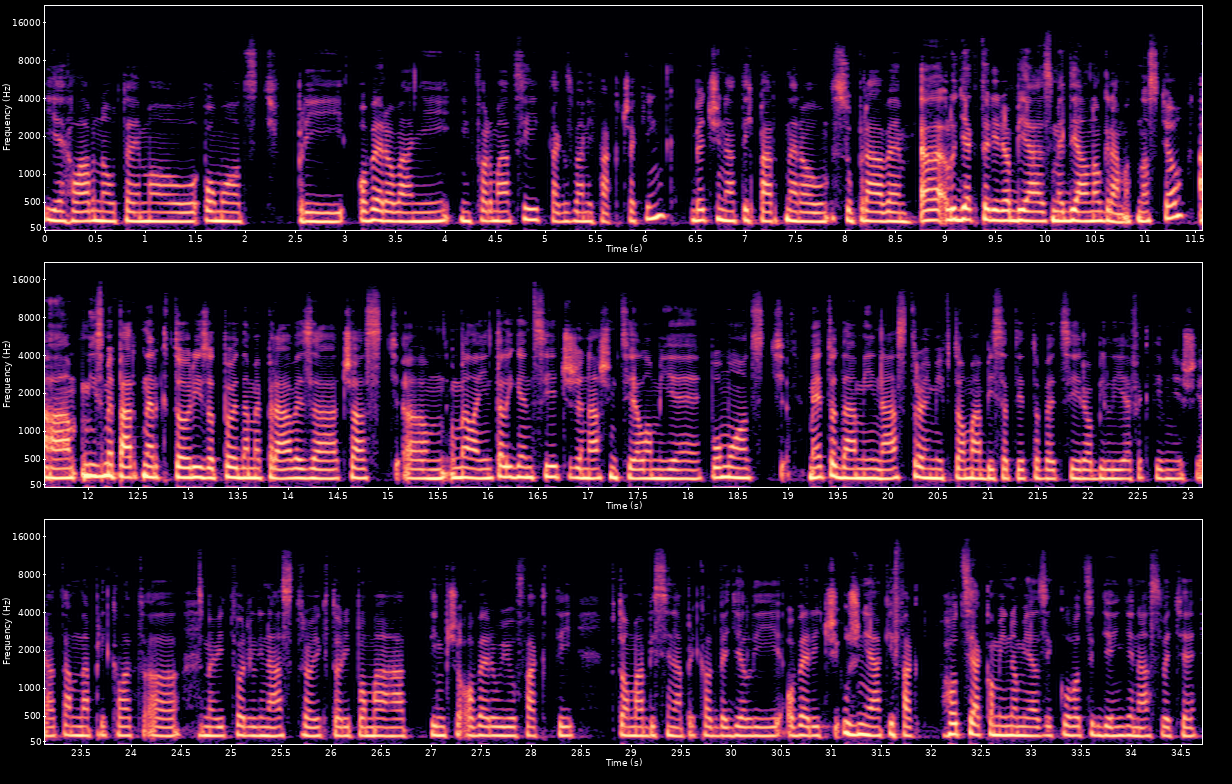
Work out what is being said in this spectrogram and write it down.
je hlavnou témou pomôcť pri overovaní informácií, tzv. fact-checking. Väčšina tých partnerov sú práve e, ľudia, ktorí robia s mediálnou gramotnosťou. A my sme partner, ktorý zodpovedáme práve za časť um, umelej inteligencie, čiže našim cieľom je pomôcť metodami, nástrojmi v tom, aby sa tieto veci robili efektívnejšie. A tam napríklad uh, sme vytvorili nástroj, ktorý pomáha tým, čo overujú fakty tom, aby si napríklad vedeli overiť, či už nejaký fakt v hociakom inom jazyku, hoci kde inde na svete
